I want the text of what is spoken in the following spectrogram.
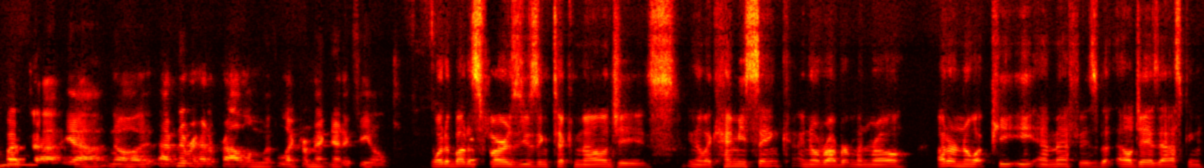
but uh, yeah, no, I've never had a problem with electromagnetic fields. What about as far as using technologies? You know, like HemiSync. I know Robert Monroe. I don't know what PEMF is, but LJ is asking,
